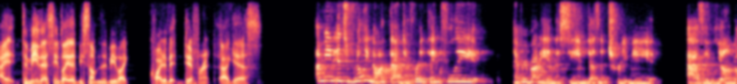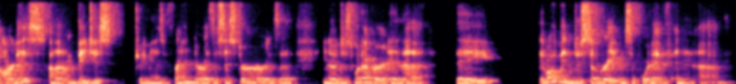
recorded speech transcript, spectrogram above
I to me that seems like it'd be something to be like quite a bit different. I guess. I mean, it's really not that different. Thankfully, everybody in the scene doesn't treat me as a young artist. Um, they just treat me as a friend or as a sister or as a you know just whatever. And uh, they they've all been just so great and supportive. And um,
